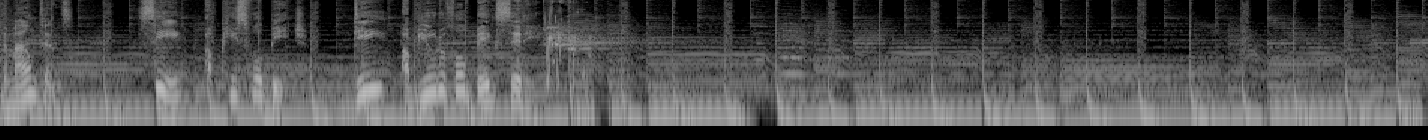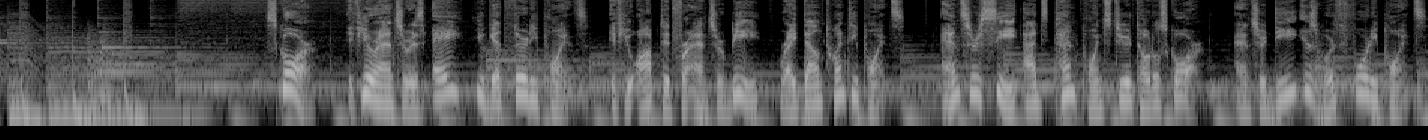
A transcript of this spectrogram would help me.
The mountains. C. A peaceful beach. D. A beautiful big city. Score. If your answer is A, you get 30 points. If you opted for answer B, write down 20 points. Answer C adds 10 points to your total score. Answer D is worth 40 points.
